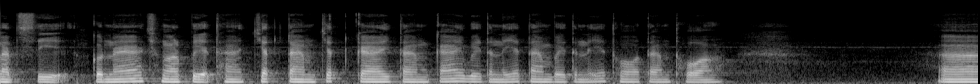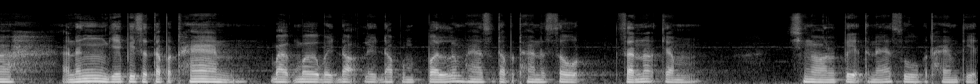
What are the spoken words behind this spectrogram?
លັດសៀកុណាឆ្ងល់ពាក្យថាចិត្តតាមចិត្តកាយតាមកាយវេទនាតាមវេទនាធម៌តាមធម៌អឺអានឹងនិយាយពីសតបដ្ឋាន បើកមើលបៃដកលេខ17មហាសតបដ្ឋានសូត្រសិនចាំ ឆ្ងល់ពាក្យតនាសួរបន្ថែមទៀត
